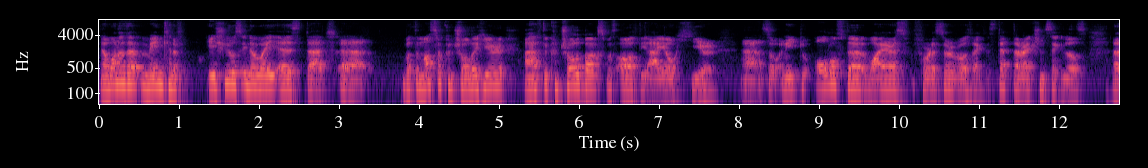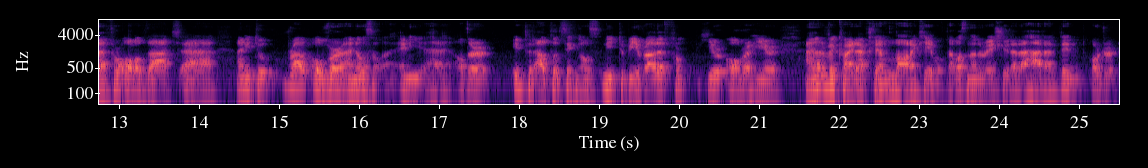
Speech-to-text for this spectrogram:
Now, one of the main kind of issues in a way is that uh, with the Masso controller here, I have the controller box with all of the I.O. here. Uh, so I need to all of the wires for the servos, like the step direction signals uh, for all of that. Uh, I need to route over and also any uh, other input output signals need to be routed from here over here. And that required actually a lot of cable. That was another issue that i had. I didn't order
